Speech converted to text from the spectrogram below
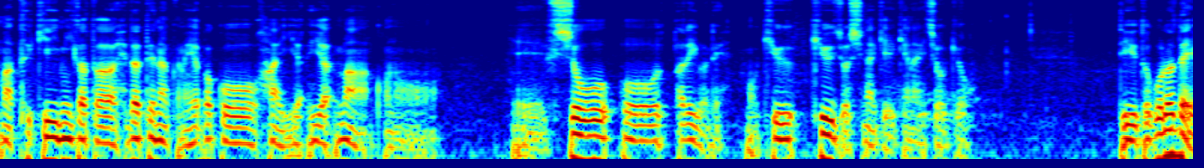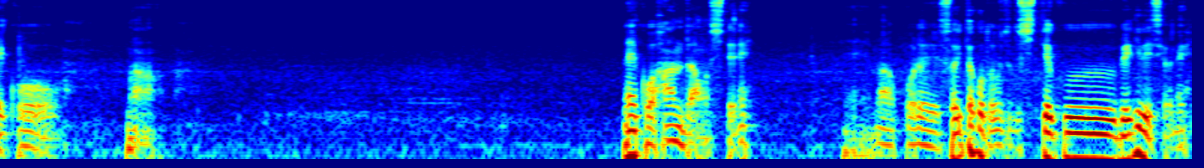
まあ、敵味方隔てなくねやっぱこうはいいやいやまあこの、えー負傷をあるいはねもう救救助しなきゃいけない状況っていうところでこうまあねこう判断をしてね、えーまあこれそういったことをちょっと知っておくべきですよね。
